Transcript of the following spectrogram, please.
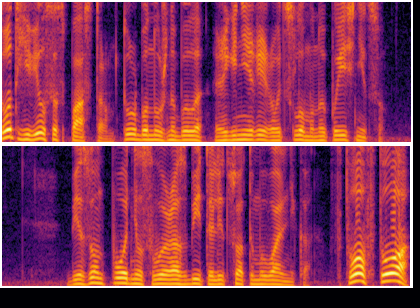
Тот явился с пастором. Турбо нужно было регенерировать сломанную поясницу. Бизон поднял свое разбитое лицо от умывальника. «В то, в то!»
